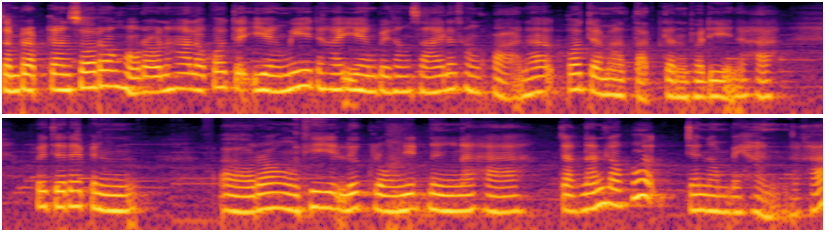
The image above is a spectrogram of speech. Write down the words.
สำหรับการซ้อร่องของเรานะคะ เราก็จะเอียงมีดนะคะ เอียงไปทางซ้ายและทางขวานะคะก็จะมาตัดกันพอดีนะคะ เพื่อจะได้เป็นร่องที่ลึกลงนิดนึงนะคะ จากนั้นเราก็จะนำไปหั่นนะคะ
